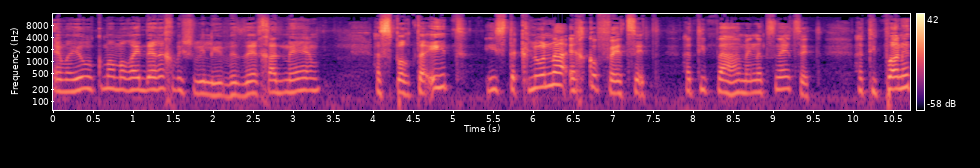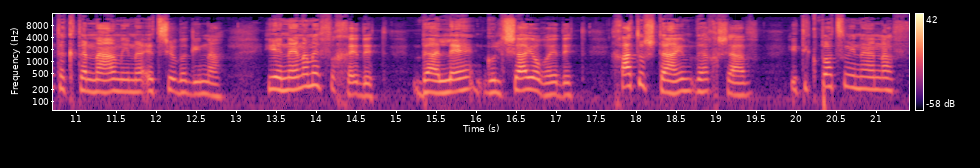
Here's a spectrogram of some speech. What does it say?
הם היו כמו מורי דרך בשבילי, וזה אחד מהם. הספורטאית, הסתכלו נא איך קופצת, הטיפה המנצנצת. הטיפונת הקטנה מן העץ שבגינה. היא איננה מפחדת, בעלה גולשה יורדת, אחת או שתיים, ועכשיו היא תקפוץ מן הענף.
